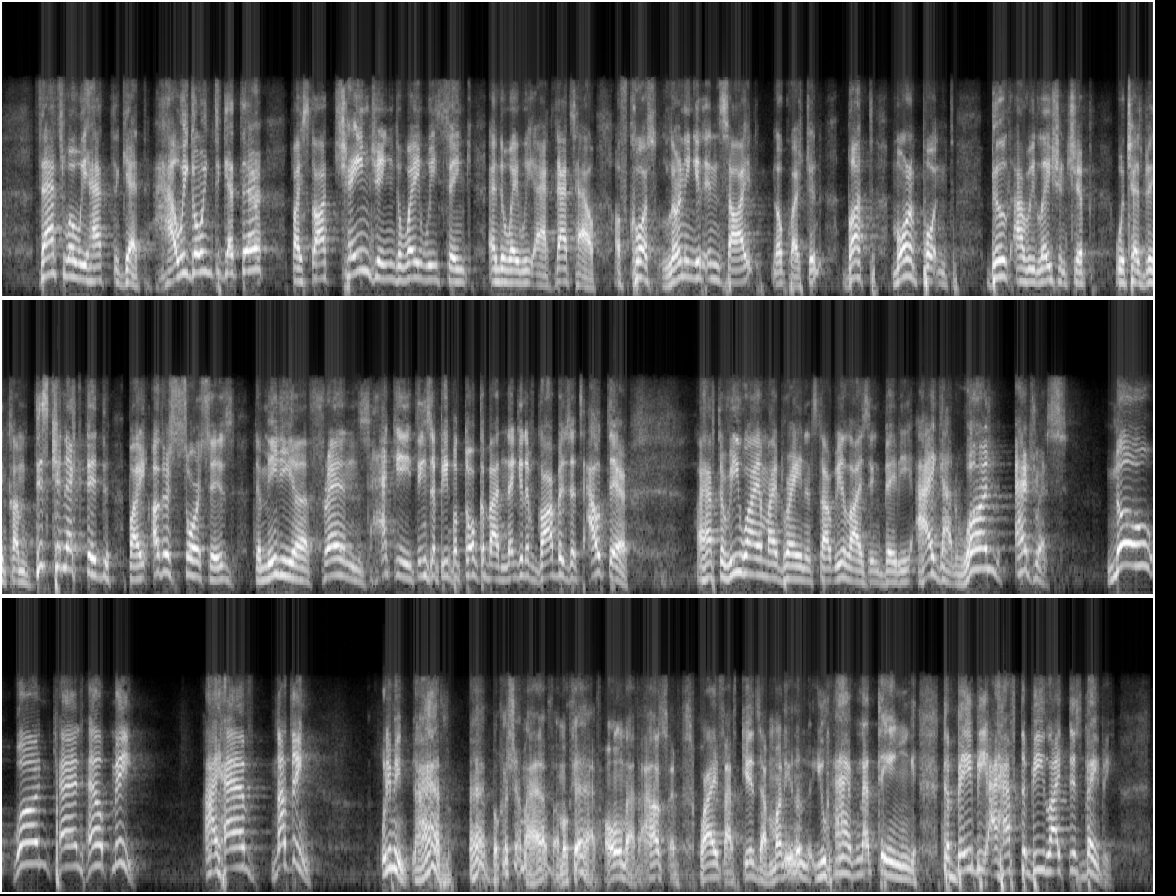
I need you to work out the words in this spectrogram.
That's where we have to get. How are we going to get there? By start changing the way we think and the way we act. That's how. Of course, learning it inside, no question. But more important, build our relationship, which has become disconnected by other sources the media, friends, hacky, things that people talk about, negative garbage that's out there. I have to rewire my brain and start realizing, baby, I got one address. No one can help me. I have nothing. What do you mean? I have. I have. Hashem, I have. I'm okay. I have home, I have house, I have wife, I have kids, I have money. You have nothing. The baby, I have to be like this baby.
